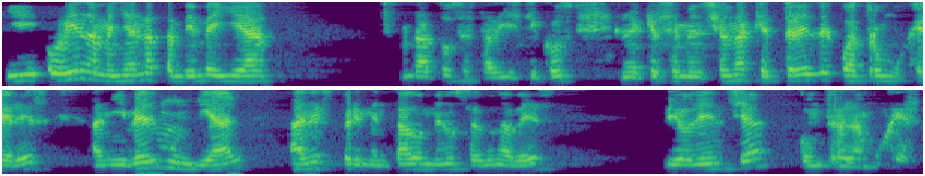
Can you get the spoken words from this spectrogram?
Y hoy en la mañana también veía datos estadísticos en el que se menciona que tres de cuatro mujeres a nivel mundial han experimentado menos alguna vez violencia contra la mujer.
